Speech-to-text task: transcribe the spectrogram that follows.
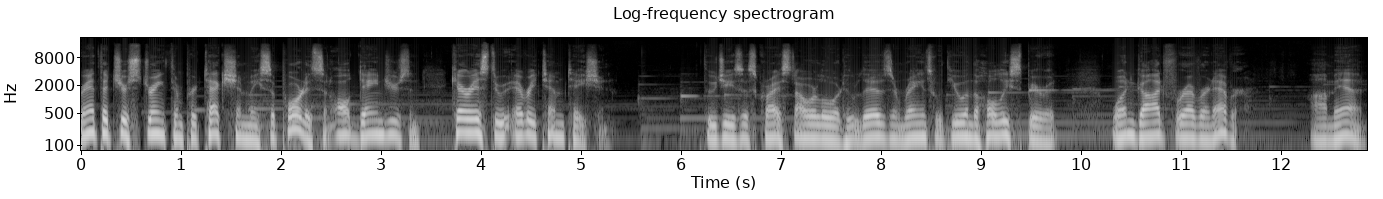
Grant that your strength and protection may support us in all dangers and carry us through every temptation. Through Jesus Christ our Lord, who lives and reigns with you in the Holy Spirit, one God forever and ever. Amen.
